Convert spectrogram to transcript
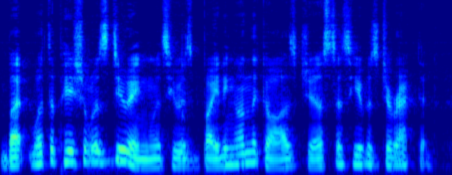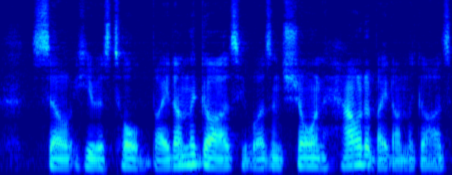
But what the patient was doing was he was biting on the gauze just as he was directed. So he was told bite on the gauze. He wasn't shown how to bite on the gauze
